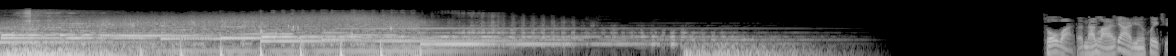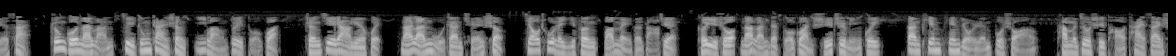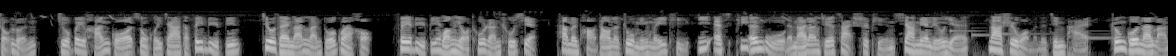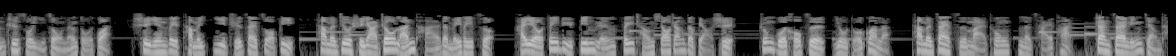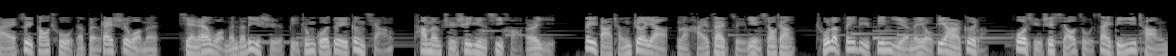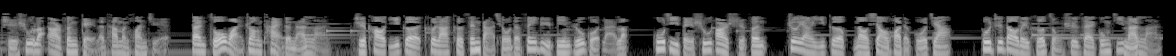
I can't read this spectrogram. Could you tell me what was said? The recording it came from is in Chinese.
昨晚的男篮亚运会决赛，中国男篮最终战胜伊朗队夺冠。整届亚运会，男篮五战全胜，交出了一份完美的答卷。可以说，男篮的夺冠实至名归。但偏偏有人不爽，他们就是淘汰赛首轮就被韩国送回家的菲律宾。就在男篮夺冠后，菲律宾网友突然出现，他们跑到了著名媒体 ESPN 五的男篮决赛视频下面留言：“那是我们的金牌。”中国男篮之所以总能夺冠，是因为他们一直在作弊，他们就是亚洲篮坛的梅威瑟。还有菲律宾人非常嚣张的表示，中国猴子又夺冠了，他们再次买通了裁判，站在领奖台最高处的本该是我们。显然，我们的历史比中国队更强，他们只是运气好而已。被打成这样了，还在嘴硬嚣张，除了菲律宾也没有第二个了。或许是小组赛第一场只输了二分给了他们幻觉，但昨晚状态的男篮只靠一个克拉克森打球的菲律宾，如果来了，估计得输二十分。这样一个闹笑话的国家，不知道为何总是在攻击男篮。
